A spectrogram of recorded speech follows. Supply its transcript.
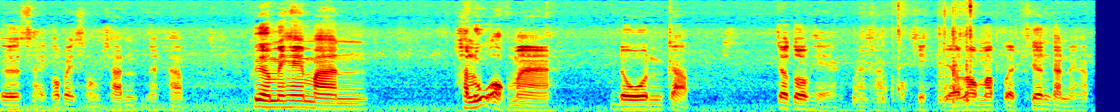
เออใส่เข้าไปสองชั้นนะครับ เพื่อไม่ให้มันทะลุออกมาโดนกับเจ้าตัวแผงนะครับโอเคเดี๋ยวเรามาเปิดเครื่องกันนะครับ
